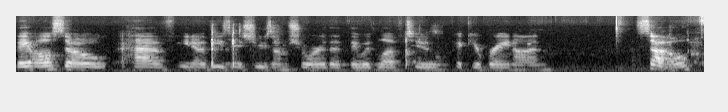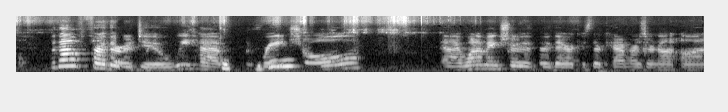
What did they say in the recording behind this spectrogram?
they also have, you know, these issues I'm sure that they would love to pick your brain on. So, without further ado, we have Rachel, and I want to make sure that they're there because their cameras are not on.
